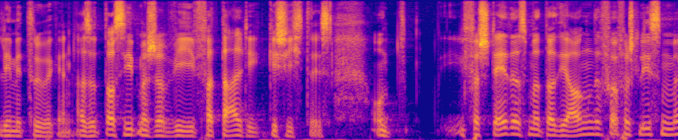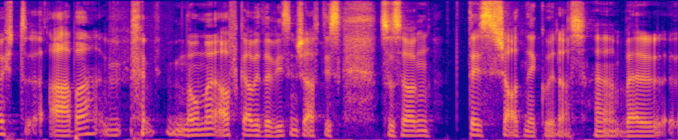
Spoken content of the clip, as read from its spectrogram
Limit drüber gehen. Also da sieht man schon, wie fatal die Geschichte ist. Und ich verstehe, dass man da die Augen davor verschließen möchte, aber nochmal Aufgabe der Wissenschaft ist zu sagen, das schaut nicht gut aus, weil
